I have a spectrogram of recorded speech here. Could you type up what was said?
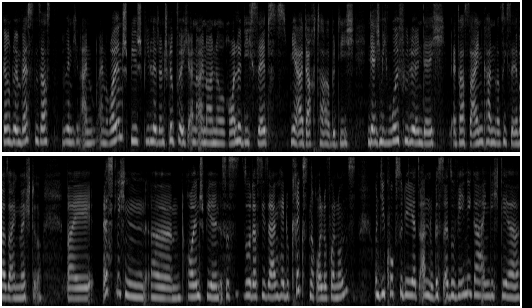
Während du im Westen sagst, wenn ich in ein, ein Rollenspiel spiele, dann schlüpfe ich in eine, eine Rolle, die ich selbst mir erdacht habe, die ich, in der ich mich wohlfühle, in der ich etwas sein kann, was ich selber sein möchte. Bei östlichen ähm, Rollenspielen ist es so, dass die sagen, hey, du kriegst eine Rolle von uns und die guckst du dir jetzt an. Du bist also weniger eigentlich der,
